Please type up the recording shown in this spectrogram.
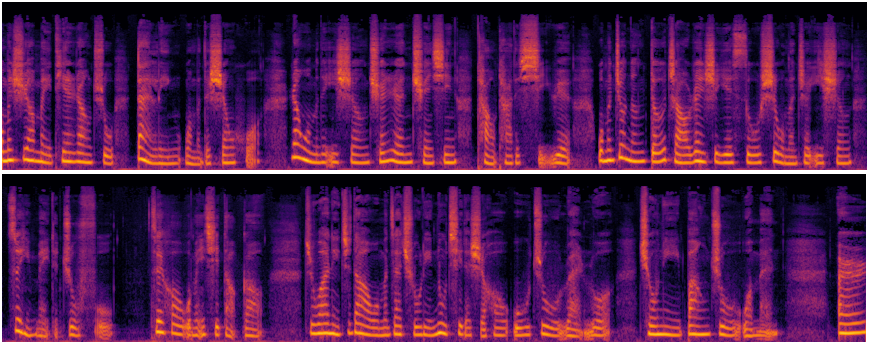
我们需要每天让主带领我们的生活，让我们的一生全人全心讨他的喜悦，我们就能得着认识耶稣，是我们这一生最美的祝福。最后，我们一起祷告。主啊，你知道我们在处理怒气的时候无助软弱，求你帮助我们。而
